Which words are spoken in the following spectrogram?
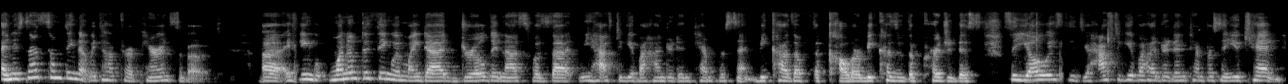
and it's not something that we talk to our parents about. Uh, I think one of the thing when my dad drilled in us was that we have to give 110% because of the color, because of the prejudice. So he always says you have to give 110%. You can't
